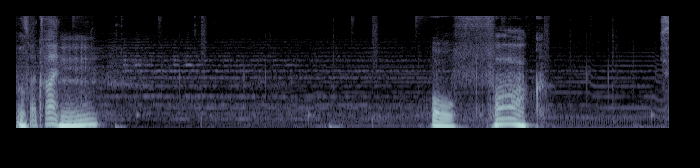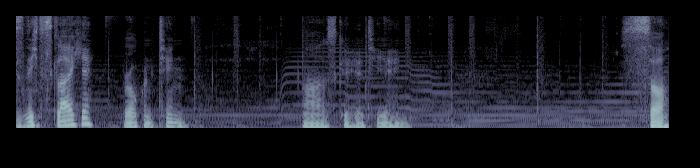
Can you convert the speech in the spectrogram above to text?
Eins, zwei, drei. Okay. Oh fuck. Ist es nicht das gleiche? Broken Tin. Ah, das gehört hier hin. So.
